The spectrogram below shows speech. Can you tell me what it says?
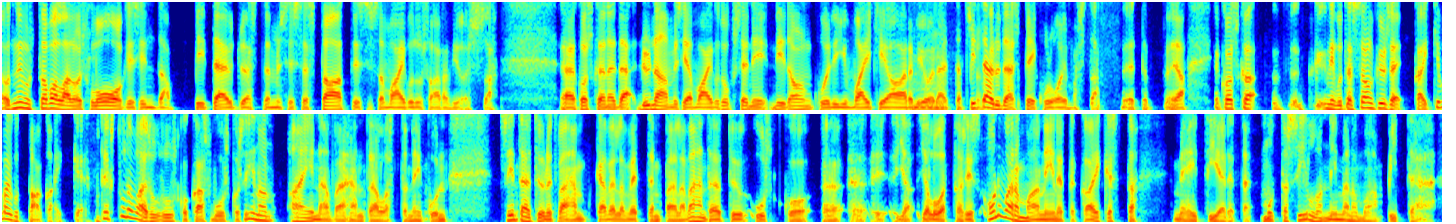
on niin kuin tavallaan olisi loogisinta pitäytyä tämmöisissä staattisissa vaikutusarvioissa, koska näitä dynaamisia vaikutuksia, niin niitä on kuitenkin vaikea arvioida, mm, että pitäydytään spekuloimasta. Että, ja, ja koska niin kuin tässä on kyse, kaikki vaikuttaa kaikkeen. Mutta eikö tulevaisuususko, kasvuusko, siinä on aina vähän tällaista, niin kuin, siinä täytyy nyt vähän kävellä vetten päällä, vähän täytyy uskoa ja, ja luottaa. Siis on varmaan niin, että kaikesta me ei tiedetä, mutta silloin nimenomaan pitää –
